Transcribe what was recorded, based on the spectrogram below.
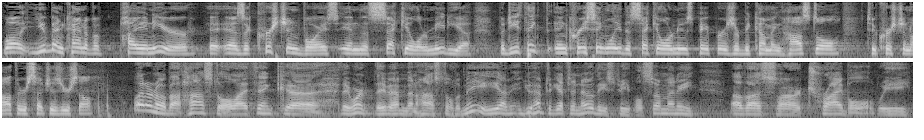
Well, you've been kind of a pioneer as a Christian voice in the secular media, but do you think increasingly the secular newspapers are becoming hostile to Christian authors such as yourself? Well, I don't know about hostile. I think uh, they weren't. They haven't been hostile to me. I mean, you have to get to know these people. So many of us are tribal. We,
